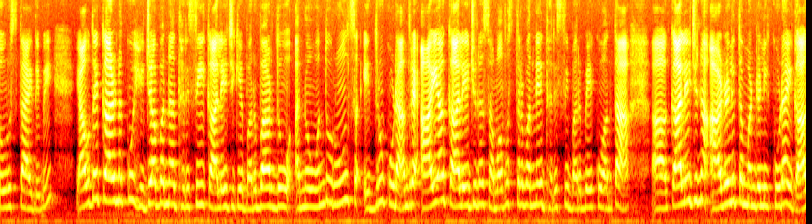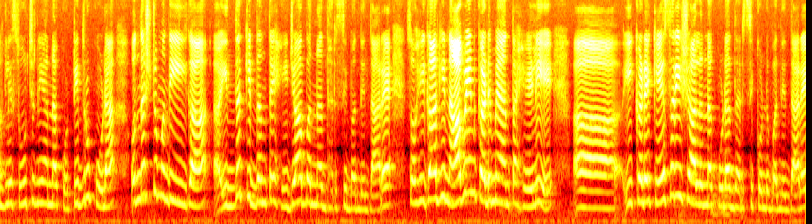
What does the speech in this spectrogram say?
ತೋರಿಸ್ತಾ ಇದ್ದೀವಿ. ಯಾವುದೇ ಕಾರಣಕ್ಕೂ ಹಿಜಾಬ್ ಧರಿಸಿ ಕಾಲೇಜಿಗೆ ಬರಬಾರ್ದು ಅನ್ನೋ ಒಂದು ರೂಲ್ಸ್ ಇದ್ರೂ ಕೂಡ, ಅಂದ್ರೆ ಆಯಾ ಕಾಲೇಜಿನ ಸಮವಸ್ತ್ರವನ್ನೇ ಧರಿಸಿ ಬರಬೇಕು ಅಂತ ಕಾಲೇಜಿನ ಆಡಳಿತ ಮಂಡಳಿ ಕೂಡ ಈಗಾಗಲೇ ಸೂಚನೆಯನ್ನ ಕೊಟ್ಟಿದ್ರು ಕೂಡ ಒಂದಷ್ಟು ಮಂದಿ ಈಗ ಇದ್ದಕ್ಕಿದ್ದಂತೆ ಹಿಜಾಬ್ ಅನ್ನ ಧರಿಸಿ ಬಂದಿದ್ದಾರೆ. ಸೊ ಹೀಗಾಗಿ ನಾವೇನ್ ಕಡಿಮೆ ಅಂತ ಹೇಳಿ ಈ ಕಡೆ ಕೇಸರಿ ಶಾಲನ್ನ ಕೂಡ ಧರಿಸಿಕೊಂಡು ಬಂದಿದ್ದಾರೆ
